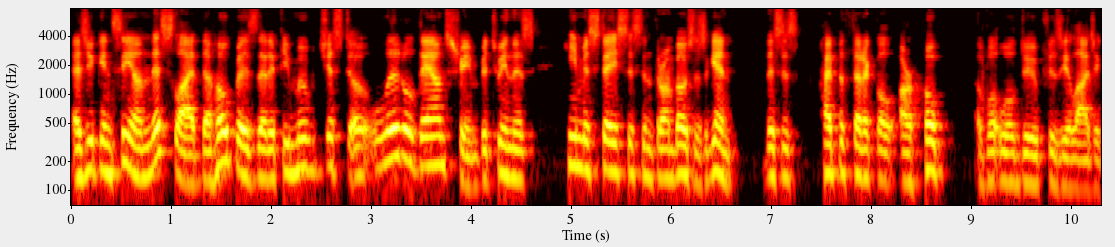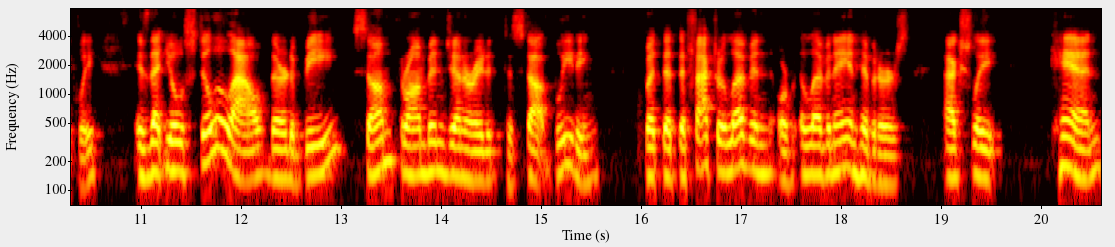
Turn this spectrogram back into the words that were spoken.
as you can see on this slide, the hope is that if you move just a little downstream between this hemostasis and thrombosis, again, this is hypothetical, our hope of what we'll do physiologically is that you'll still allow there to be some thrombin generated to stop bleeding, but that the factor 11 or 11A inhibitors actually can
